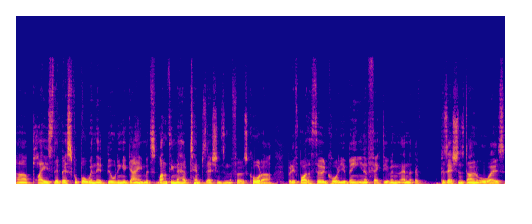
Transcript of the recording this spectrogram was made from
uh, plays their best football when they're building a game. It's one thing to have 10 possessions in the first quarter, but if by the third quarter you're being ineffective, and, and possessions don't always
